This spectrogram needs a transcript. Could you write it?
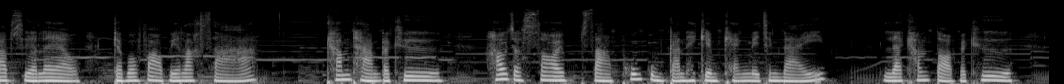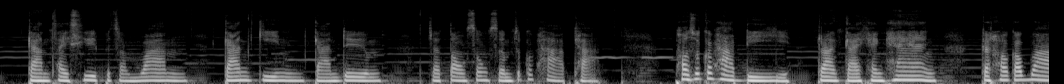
รับเสือแล้วแกบ่ฝ่ากไปรักษาคำถามก็คือเฮาจะซอยสร้างภูมิคุ้มกันให้เข้มแข็งในจังใดและคำตอบก็คือ การใช้ชีวิตประจำวัน การกิน การดื่ม จะต้องส่งเสริมสุขภาพค่ะ พอสุขภาพดี ร่างกายแข็งแรงกระเทากับว่า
